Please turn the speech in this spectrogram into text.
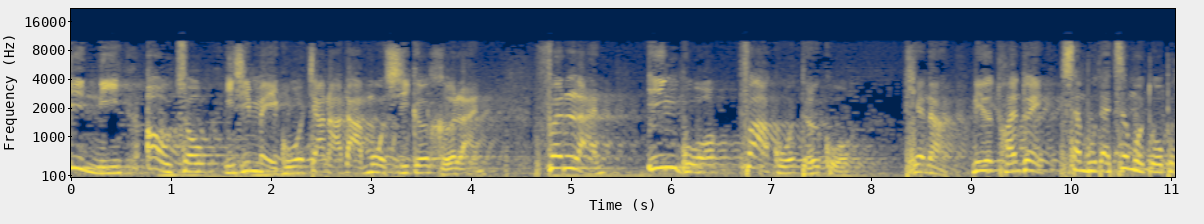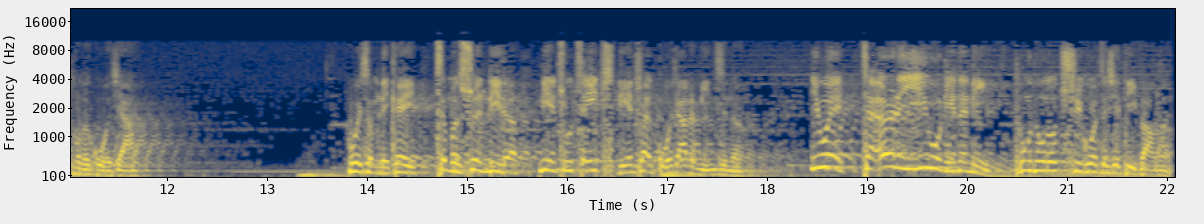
印尼、澳洲，以及美国、加拿大、墨西哥、荷兰、芬兰、英国、法国、德国。天哪！你的团队散布在这么多不同的国家，为什么你可以这么顺利的念出这一连串国家的名字呢？因为在二零一五年的你，通通都去过这些地方了。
